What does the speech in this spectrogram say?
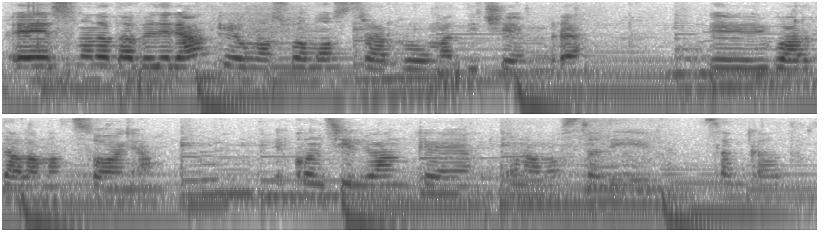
E sono andata a vedere anche una sua mostra a Roma a dicembre che riguarda l'Amazzonia. E consiglio anche una mostra di Salgado.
